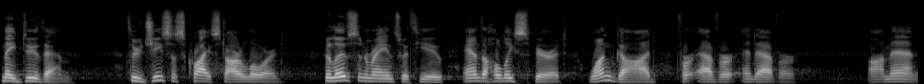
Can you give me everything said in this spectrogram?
may do them. Through Jesus Christ our Lord, who lives and reigns with you and the Holy Spirit, one God, forever and ever. Amen.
